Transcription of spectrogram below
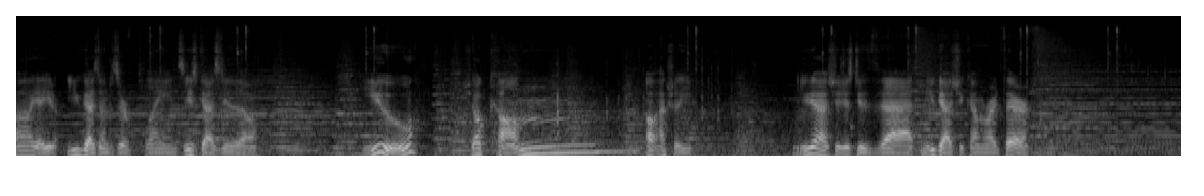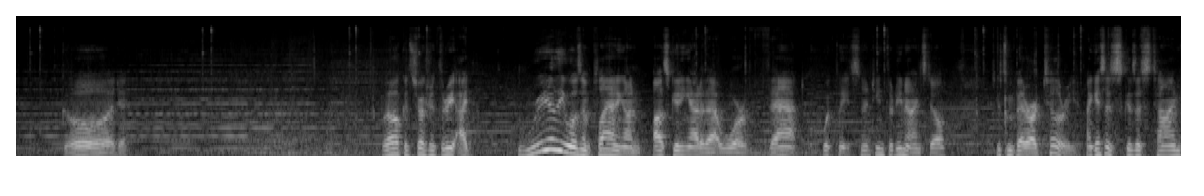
Oh, uh, yeah, you, you guys don't deserve planes. These guys do, though. You shall come... Oh, actually, you guys should just do that. You guys should come right there. Good. Well, Construction 3, I really wasn't planning on us getting out of that war that quickly. It's 1939 still. Let's get some better artillery. I guess this gives us time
